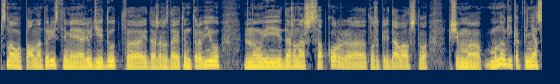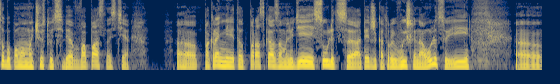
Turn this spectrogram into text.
снова полна туристами, люди идут э, и даже раздают интервью. Ну и даже наш САПКОР э, тоже передавал, что, в общем, э, многие как-то не особо, по-моему, чувствуют себя в опасности Э, по крайней мере, это вот по рассказам людей с улицы, опять же, которые вышли на улицу и э,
